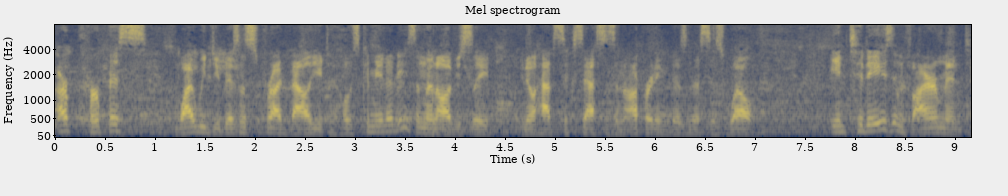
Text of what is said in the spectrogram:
our purpose, why we do business is provide value to host communities, and then obviously, you know, have success as an operating business as well. In today's environment,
